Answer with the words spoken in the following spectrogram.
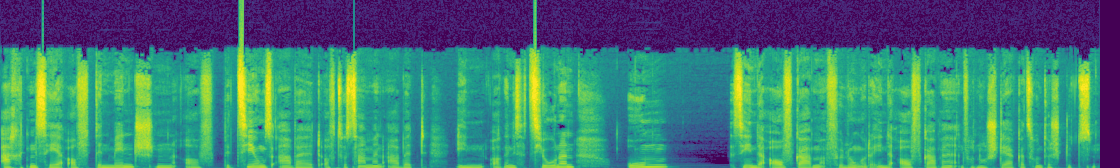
achten sehr auf den Menschen, auf Beziehungsarbeit, auf Zusammenarbeit in Organisationen, um sie in der Aufgabenerfüllung oder in der Aufgabe einfach noch stärker zu unterstützen.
